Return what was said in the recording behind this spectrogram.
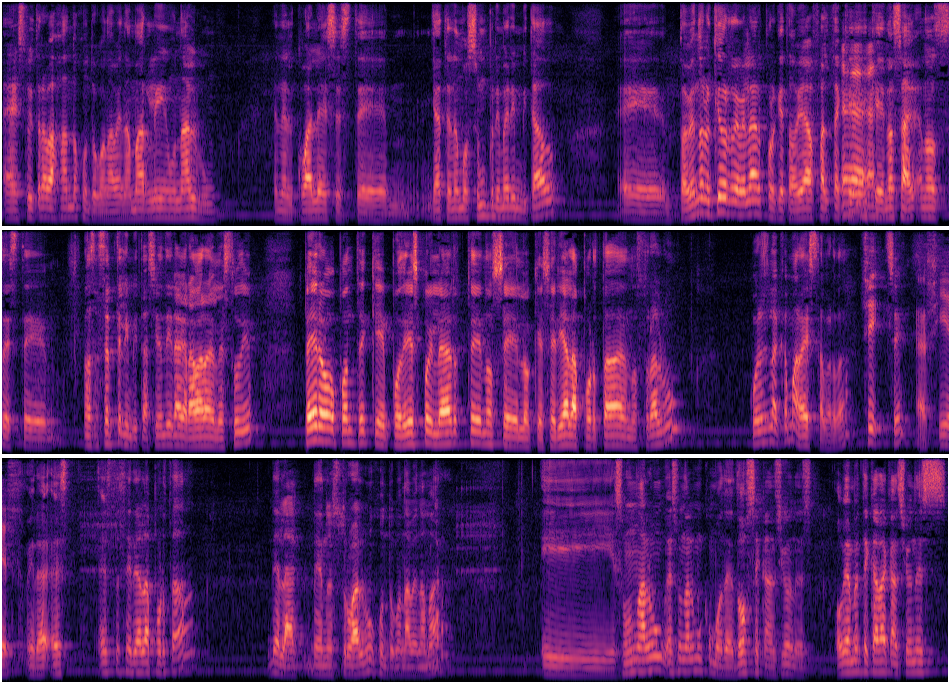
Eh, estoy trabajando junto con Abenamar Lee un álbum en el cual es, este, ya tenemos un primer invitado. Eh, todavía no lo quiero revelar porque todavía falta que, que nos, nos, este, nos acepte la invitación de ir a grabar al estudio. Pero ponte que podría spoilearte, no sé, lo que sería la portada de nuestro álbum. ¿Cuál es la cámara? Esta, ¿verdad? Sí, Sí. así es. Mira, es- esta sería la portada. de, la, de nuestro álbum junto con Avenamar. Y es un, álbum, es un álbum como de 12 canciones. Obviamente cada canción es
